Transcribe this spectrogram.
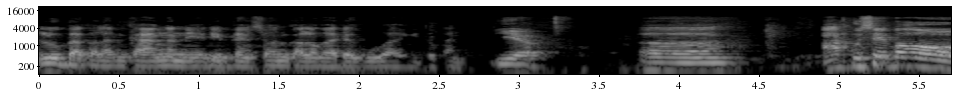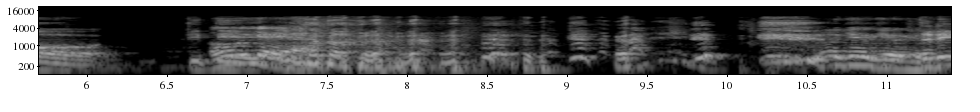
lu bakalan kangen ya di Black On kalau nggak ada gua gitu kan. Iya. Eh, Aku sih po. Titi. oh iya ya. Oke oke oke. Jadi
